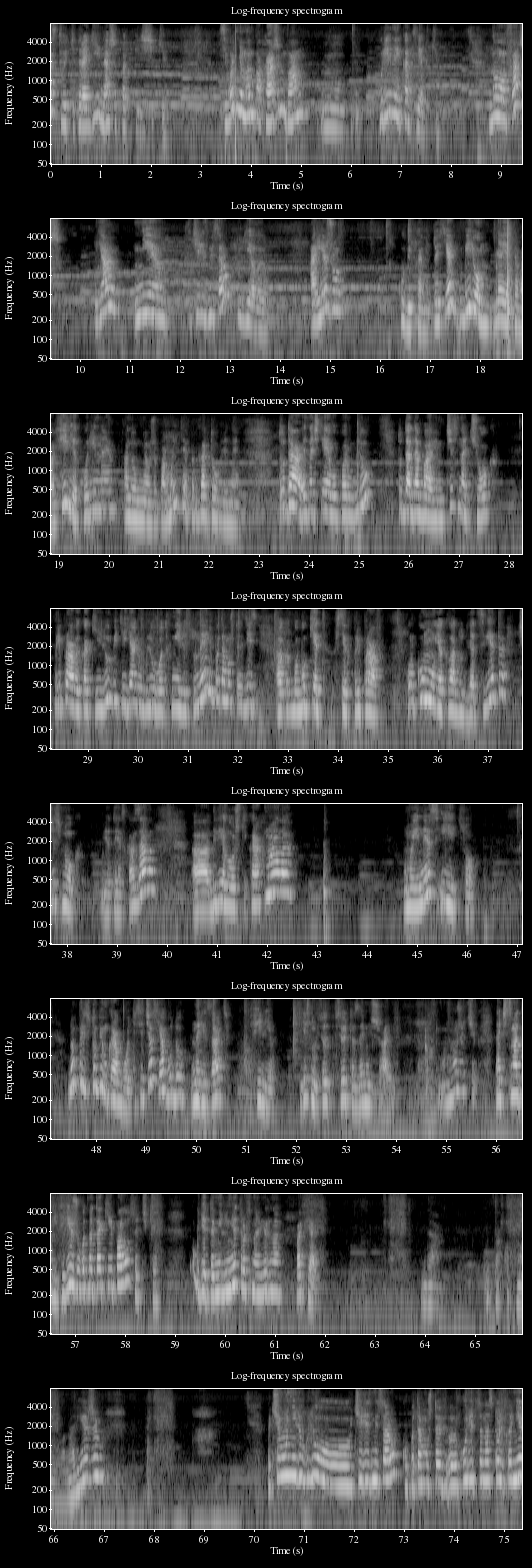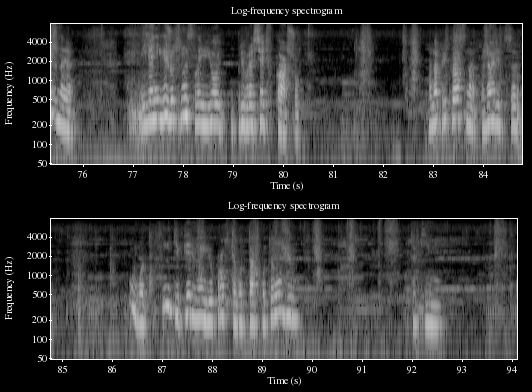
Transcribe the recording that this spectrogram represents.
Здравствуйте, дорогие наши подписчики! Сегодня мы покажем вам куриные котлетки. Но фарш я не через мясорубку делаю, а режу кубиками. То есть я берем для этого филе куриное, оно у меня уже помытое, подготовленное. Туда, значит, я его порублю, туда добавим чесночок, Приправы какие любите. Я люблю вот хмели сунели, потому что здесь а, как бы букет всех приправ. Куркуму я кладу для цвета. Чеснок, это я сказала. А, две ложки крахмала. Майонез и яйцо. Ну, приступим к работе. Сейчас я буду нарезать филе. Здесь мы все, все это замешаем. Мой ножичек. Значит, смотрите, режу вот на такие полосочки. Ну, где-то миллиметров, наверное, по 5. Да. Вот так вот мы его нарежем. Почему не люблю через мясорубку? Потому что э, курица настолько нежная. Я не вижу смысла ее превращать в кашу. Она прекрасно жарится ну вот. И теперь мы ее просто вот так вот рубим такими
